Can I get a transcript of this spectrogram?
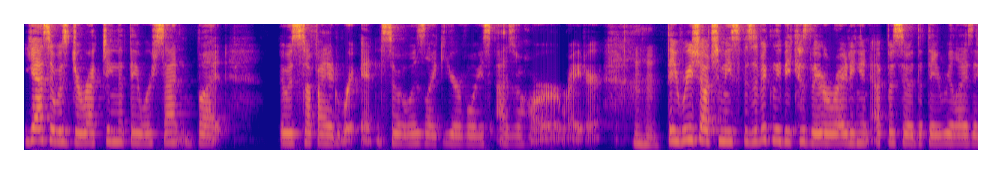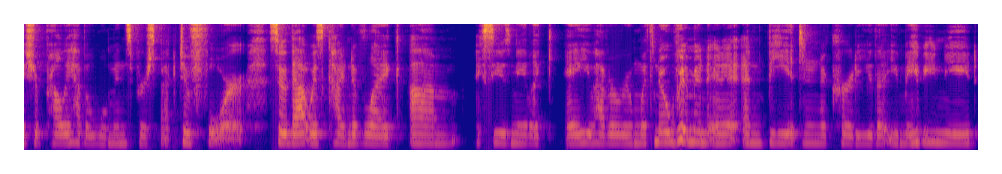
yes, it was directing that they were sent, but it was stuff I had written. So it was like your voice as a horror writer. Mm-hmm. They reached out to me specifically because they were writing an episode that they realized they should probably have a woman's perspective for. So that was kind of like, um, excuse me, like A, you have a room with no women in it, and B, it didn't occur to you that you maybe need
